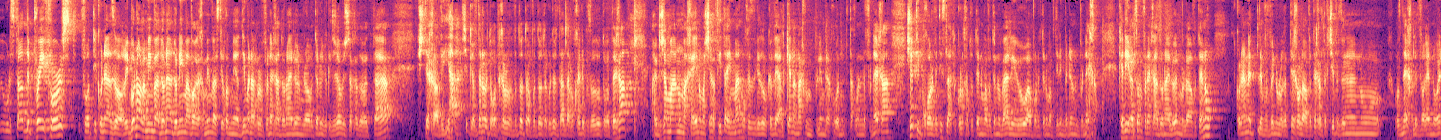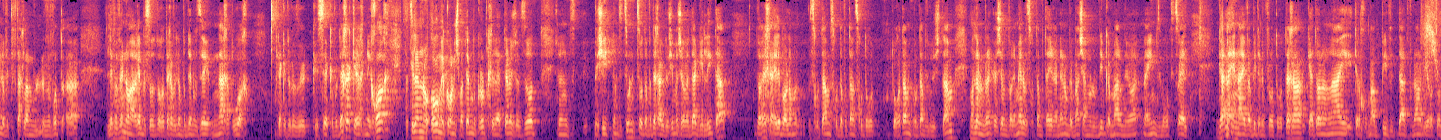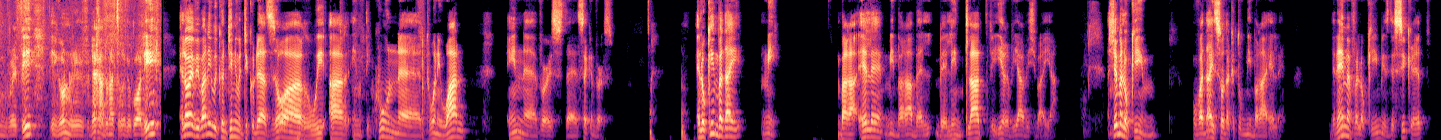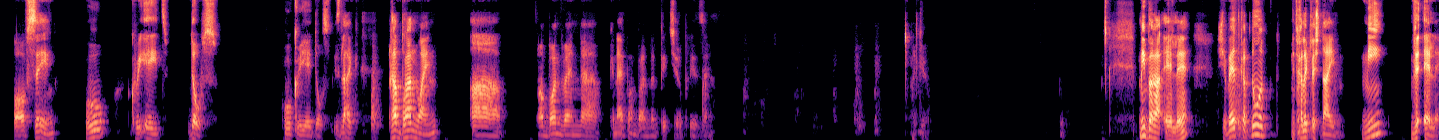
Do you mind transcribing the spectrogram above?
We will start the pray first for תיקוני הזוהר. ריבון העולמים ואדוני אדונים אב הרחמים והסליחות מיידים אנחנו לפניך אדוני אלוהינו ולאבותינו וקדושה ושתך תורתה אשתך אביה שקרבתנו לתורתך ולעבודות העבודות הקודש נתת אנוכנו בסודות תורתך. הקדושה מענו מחיינו מה שעשית עמנו חסד גדול כזה. על כן אנחנו מפלים תחרון לפניך שתמחול ותסלח לכל חטאותינו ואבותינו ואל יהיו עוונותינו מבדילים בינינו לבניך. כן יהי רצון לפניך אדוני אלוהינו ולאבותינו כונן את לבבינו לרתך ולאהבתך תקשיב אזוננו אוזניך לברנו אלו ותפתח לנו לבבות לבבינו הערל בסודות תורתך ולמודנו וזה נחת רוח. כזה כיסא כבודיך, כרך ניחוח, תציל לנו אור מקור נשמתנו בכל בחילתנו של זאת, ושיתנוצצו נצרות עבדיך הקדושים אשר לדע גילית, דבריך אלה בעולם, זכותם, זכות אבותם, זכות תורתם, תמותם וקדושתם, אמרת לנו לבן כאשר דברים אלה, וזכותם תאיר עינינו במה שאנו לומדים, גמר נעים זמירות ישראל. גם לעיניי והביט נפלאות תורתך, כי אדון אדוני ייתן חוכמה בפיו ונאו לי רצון ורפי, ויגון לפניך אדוני צורך וגואלי. Hello everybody, we continue with Tikkunei Zohar. We are in Tikkun uh, 21 in uh, verse, the second verse. אלוקים ודאי מי? ברא אלה, מי ברא באלין תלת, ועיר רבייה ושבעיה. השם אלוקים הוא ודאי סוד הכתוב מי ברא אלה. The name of אלוקים is the secret of saying who create those. who create those. It's like Rav Brandwein, uh, Rav Brandwein, uh, can I have one Brandwein picture, please? Uh, thank you. מי ברא אלה? שבעת קטנות מתחלק לשניים, מי ואלה.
